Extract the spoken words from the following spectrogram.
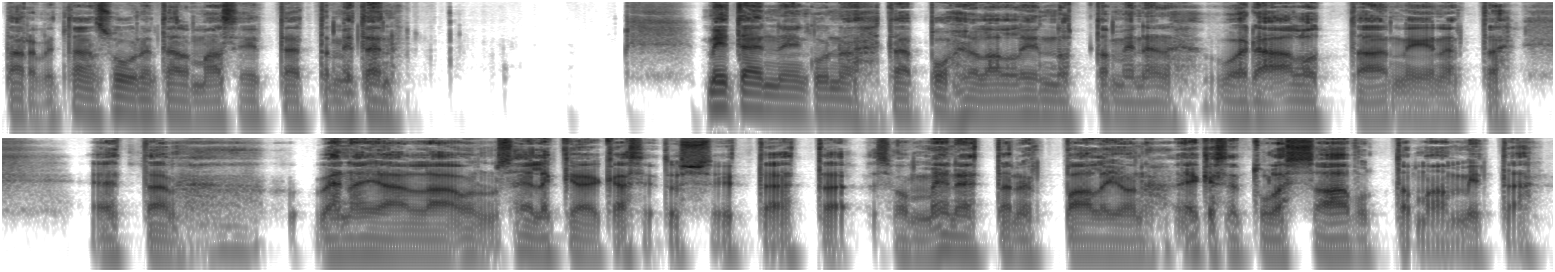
tarvitaan suunnitelmaa siitä, että miten, miten niin kuin tämä Pohjolan linnuttaminen voidaan aloittaa niin, että, että Venäjällä on selkeä käsitys siitä, että se on menettänyt paljon eikä se tule saavuttamaan mitään.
